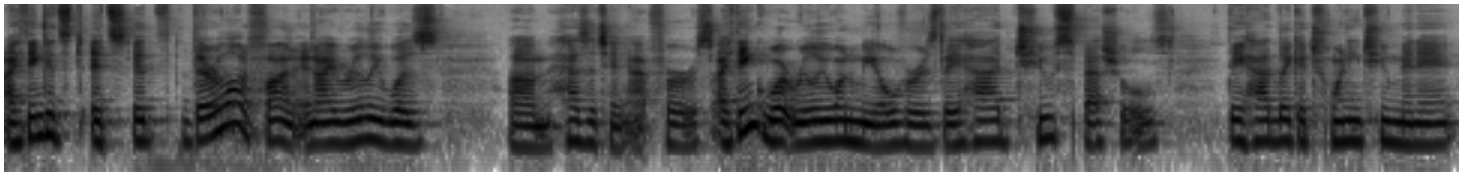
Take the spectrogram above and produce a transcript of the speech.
I think it's it's it's they're a lot of fun, and I really was um, hesitant at first. I think what really won me over is they had two specials. They had like a 22 minute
